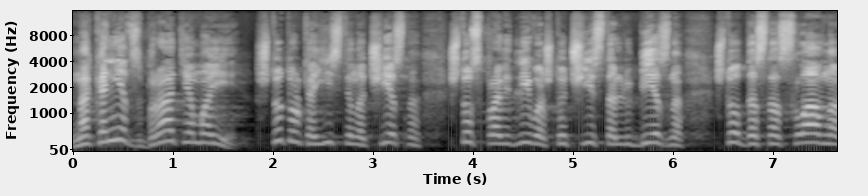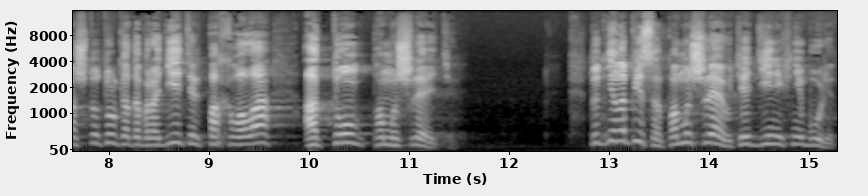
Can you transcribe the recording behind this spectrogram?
Наконец, братья мои, что только истинно, честно, что справедливо, что чисто, любезно, что достославно, что только добродетель, похвала, о том помышляйте. Тут не написано, помышляй, у тебя денег не будет,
